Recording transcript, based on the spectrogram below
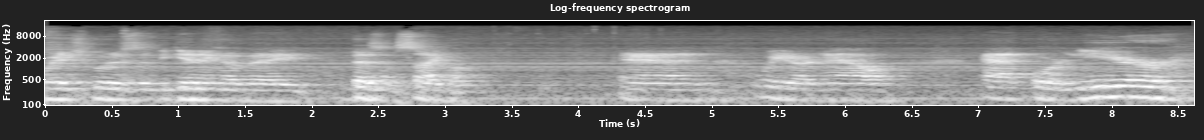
which was the beginning of a business cycle. And we are now at or near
